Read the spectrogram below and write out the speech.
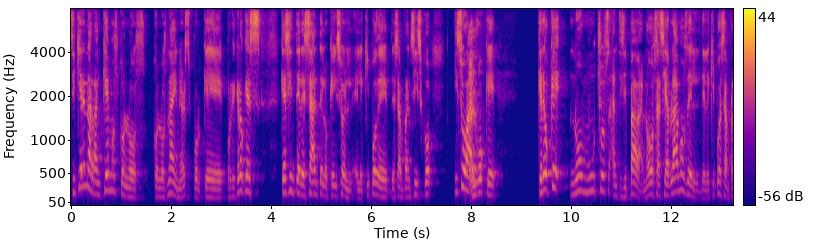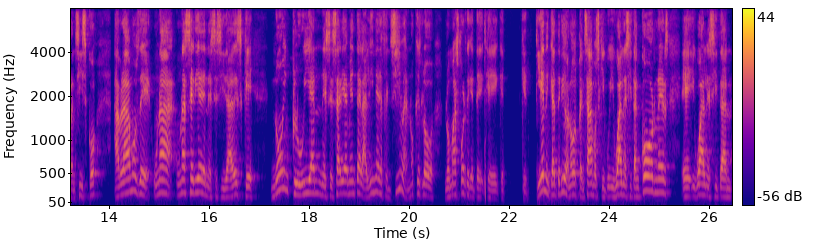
Si quieren, arranquemos con los, con los Niners, porque, porque creo que es, que es interesante lo que hizo el, equipo de, San Francisco. Hizo algo que creo que no muchos anticipaban, ¿no? O sea, si hablamos del, del equipo de San Francisco, hablábamos de una, una serie de necesidades que no incluían necesariamente a la línea defensiva, ¿no? Que es lo, más fuerte que, que, tienen, que han tenido, ¿no? Pensábamos que igual necesitan corners, eh, igual necesitan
